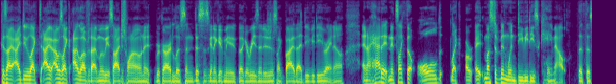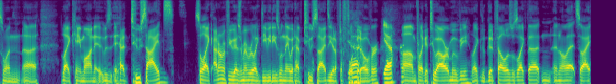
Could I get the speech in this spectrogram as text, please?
because I, I do like to, I, I was like I loved that movie, so I just want to own it regardless. And this is going to give me like a reason to just like buy that DVD right now. And I had it, and it's like the old like or it must have been when DVDs came out that this one uh like came on. It was it had two sides. So like I don't know if you guys remember like DVDs when they would have two sides, you'd have to flip Yeah. it over Yeah, um, for like a two hour movie. Like the Goodfellas was like that and, and all that. So I,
